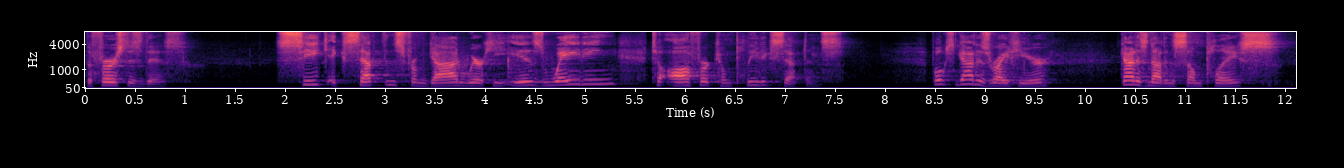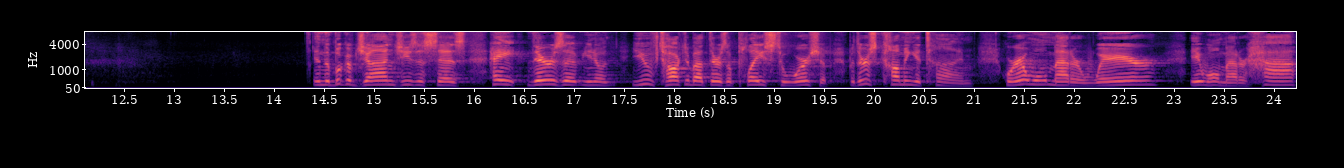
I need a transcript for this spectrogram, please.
The first is this seek acceptance from God where He is waiting to offer complete acceptance. Folks, God is right here. God is not in some place. In the book of John, Jesus says, Hey, there's a, you know, you've talked about there's a place to worship, but there's coming a time where it won't matter where, it won't matter how.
